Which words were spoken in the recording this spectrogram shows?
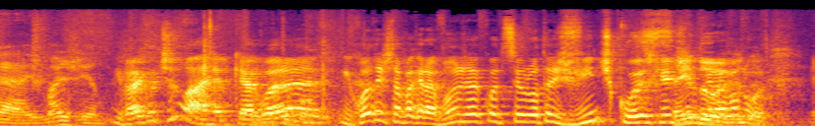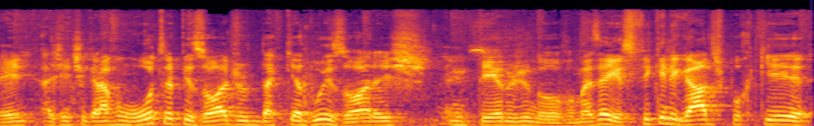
É, imagino. E vai continuar, né? Porque agora, bom. enquanto a gente estava gravando, já aconteceram outras 20 coisas que a gente Sem já grava no dúvida. outro. A gente- grava um outro episódio daqui a duas horas inteiro de novo. Mas é isso, fiquem ligados porque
